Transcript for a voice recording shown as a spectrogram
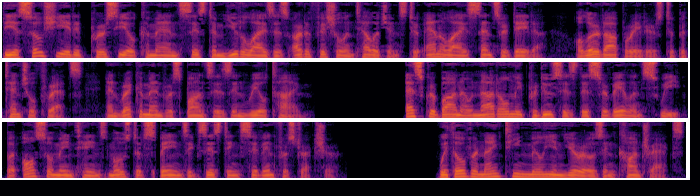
The associated Persio command system utilizes artificial intelligence to analyze sensor data, alert operators to potential threats, and recommend responses in real time. Escribano not only produces this surveillance suite but also maintains most of Spain's existing SIVE infrastructure. With over 19 million euros in contracts,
